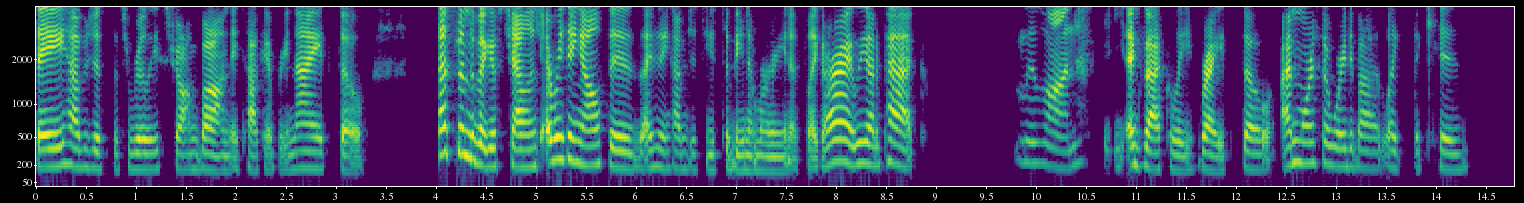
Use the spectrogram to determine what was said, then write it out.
they have just this really strong bond. They talk every night so that's been the biggest challenge. Everything else is i think i'm just used to being a marine. It's like all right we got to pack. Move on. Exactly right. So i'm more so worried about like the kids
